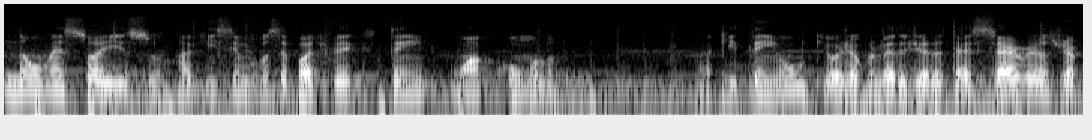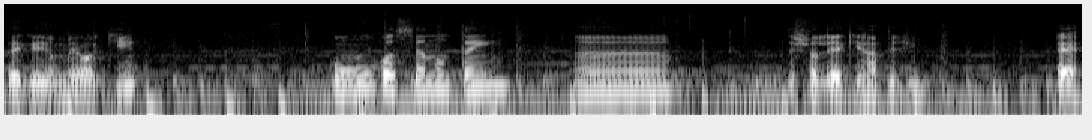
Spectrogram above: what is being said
não é só isso. Aqui em cima você pode ver que tem um acúmulo. Aqui tem um, que hoje é o primeiro dia do test server, eu já peguei o meu aqui. Com um você não tem... Uh, deixa eu ler aqui rapidinho. É,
